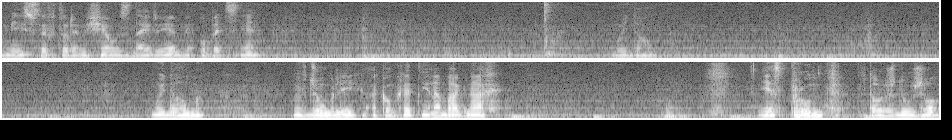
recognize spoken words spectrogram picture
Miejsce, w którym się znajdujemy obecnie. Mój dom. Mój dom w dżungli, a konkretnie na bagnach. Jest prąd, to już dużo.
